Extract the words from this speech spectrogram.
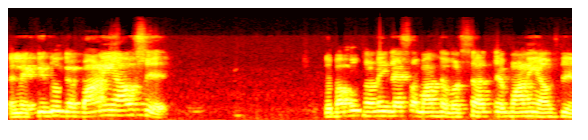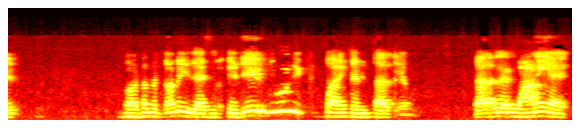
એટલે કીધું કે, પાણી આવશે. તો બાપુ તણી રહેશો, માથે વરસાદ છે, પાણી આવશે. તો તમે તણી રહેશો કે જે ગુરુની કૃપા છે રાત્રે પાણી આવ્યું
